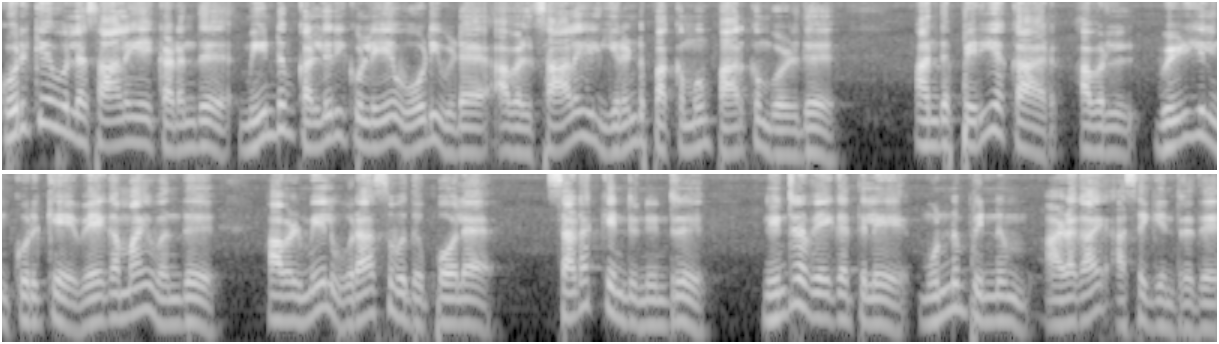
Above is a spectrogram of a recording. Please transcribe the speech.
குறுக்கே உள்ள சாலையை கடந்து மீண்டும் கல்லூரிக்குள்ளேயே ஓடிவிட அவள் சாலையில் இரண்டு பக்கமும் பார்க்கும் பொழுது அந்த பெரிய கார் அவள் விழியின் குறுக்கே வேகமாய் வந்து அவள் மேல் உராசுவது போல சடக்கென்று நின்று நின்ற வேகத்திலே முன்னும் பின்னும் அழகாய் அசைகின்றது.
